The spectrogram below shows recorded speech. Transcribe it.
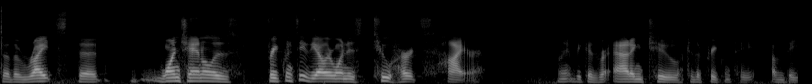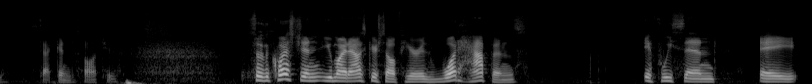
So the right, the one channel is frequency, the other one is two hertz higher, right? Because we're adding two to the frequency of the second sawtooth. So the question you might ask yourself here is what happens if we send a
